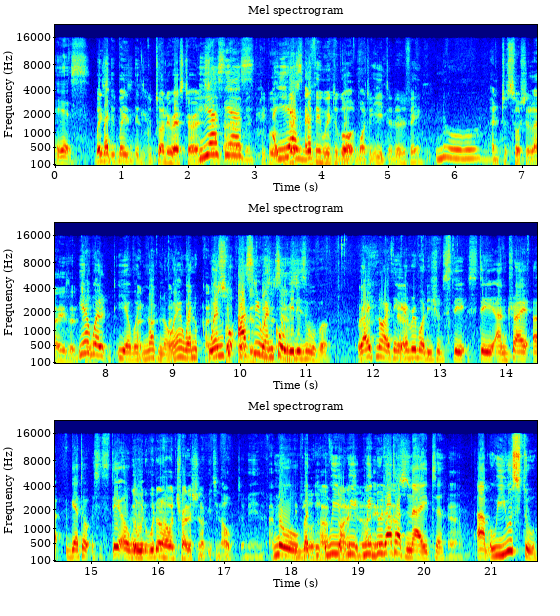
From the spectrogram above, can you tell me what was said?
Yes. But, it's, but it's, good to have the restaurants. Yes, and, yes. I mean, people, Uh, yes, I think we need to go out more to eat, don't you think? no. And to socialize. And Yeah, to, well, yeah, well, and- not now. eh? When, when, ask me when. COVID is over. Right now, I think Yeah. everybody should stay, stay and try uh, get a, stay away. No, we, we don't have a tradition of eating out. I mean, I No, people but we, we, we do that at night. Yeah. Um, we used to.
